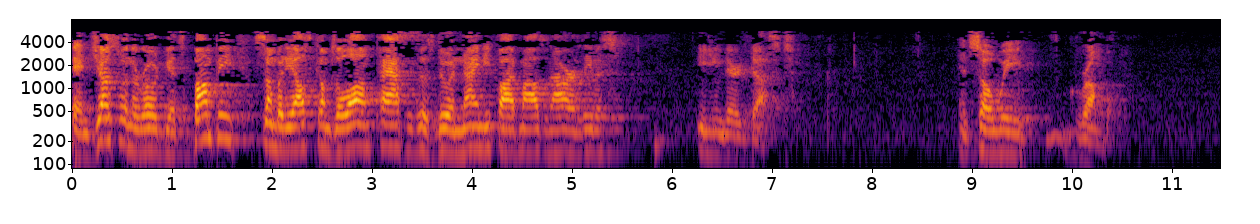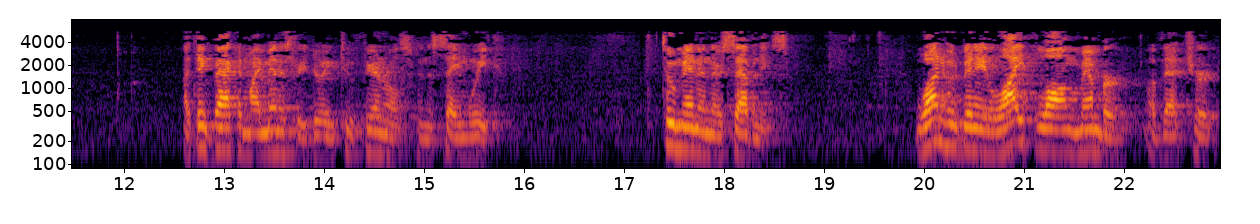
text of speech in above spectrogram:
And just when the road gets bumpy, somebody else comes along, passes us doing 95 miles an hour and leave us eating their dust. And so we grumble. I think back in my ministry doing two funerals in the same week. Two men in their 70s. One who'd been a lifelong member of that church,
